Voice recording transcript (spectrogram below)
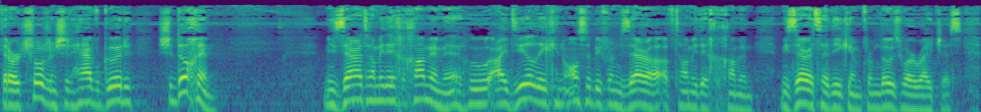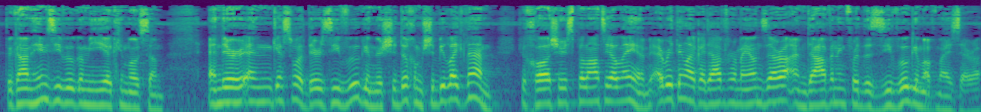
that our children should have good shidduchim. Mizera Talmidei Chachamim, who ideally can also be from Zera of Talmidei Chachamim, Mizera Tzadikim, from those who are righteous. Him zivugim. And and guess what? Their zivugim, their shidduchim should be like them. Everything like I daven for my own zera, I'm davening for the zivugim of my zera.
